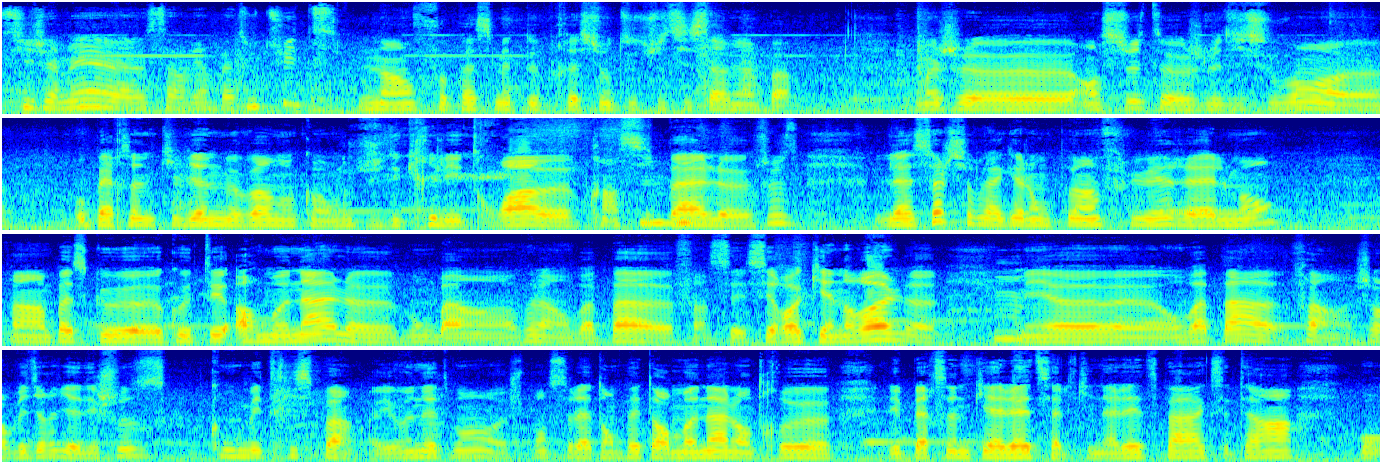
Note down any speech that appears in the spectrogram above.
si jamais ça revient pas tout de suite. Non, faut pas se mettre de pression tout de suite si ça revient pas. Moi, je, ensuite, je le dis souvent aux personnes qui viennent me voir, donc quand je décris les trois euh, principales euh, choses, la seule sur laquelle on peut influer réellement, enfin, parce que euh, côté hormonal, euh, bon ben voilà, on va pas, enfin c'est c'est rock and roll, euh, Mm. mais on va pas, enfin j'ai envie de dire, il y a des choses qu'on maîtrise pas. Et honnêtement, je pense que la tempête hormonale entre les personnes qui allaitent, celles qui n'allaitent pas, etc. Bon,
